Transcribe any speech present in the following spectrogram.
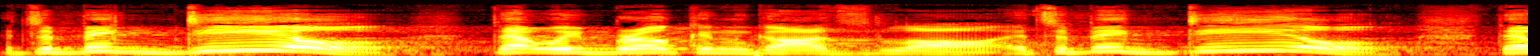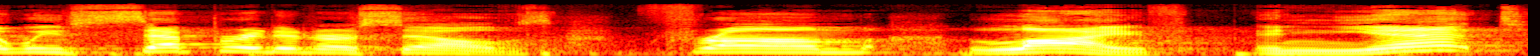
It's a big deal that we've broken God's law. It's a big deal that we've separated ourselves from life. And yet,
